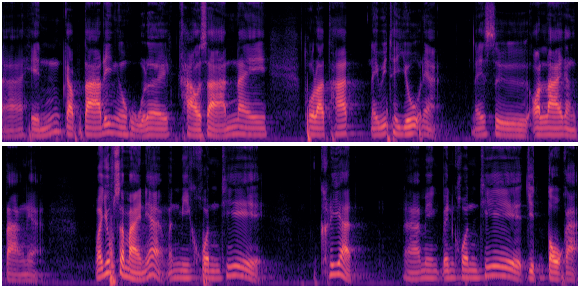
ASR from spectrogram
นะเห็นกับตาได้นกับหูเลย ข่าวสารในโทรทัศน์ ในวิทยุเนี่ยในสื่อออนไลน์ต่างๆเนี่ยว่ายุคสมัยเนี่ยมันมีคนที่เครียดนะมีเป็นคนที่จิตตกอะ่ะ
